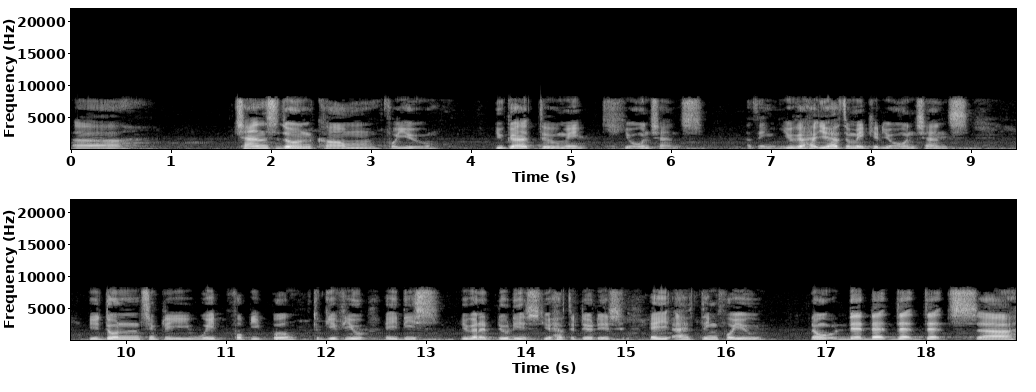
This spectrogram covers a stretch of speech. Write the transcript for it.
uh, chance don't come for you. You got to make your own chance. I think you got you have to make it your own chance. You don't simply wait for people to give you, hey, this you're gonna do this. You have to do this. Hey, I have thing for you. No, that that that that's uh,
